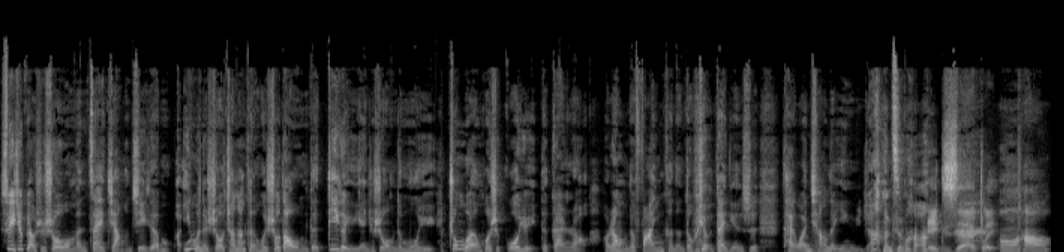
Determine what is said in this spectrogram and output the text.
所以就表示说我们在讲这个呃英文的时候，常常可能会受到我们的第一个语言，就是我们的母语中文或是国语的干扰，好让我们的发音可能都会有带点是台湾腔的英语这样子吗？ Exactly. 哦，好，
